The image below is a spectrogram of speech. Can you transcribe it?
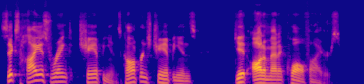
six highest ranked champions, conference champions, get automatic qualifiers.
